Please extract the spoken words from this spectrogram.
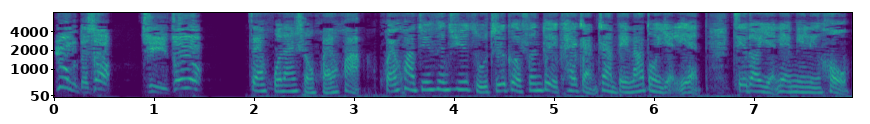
用得上、起作用。在湖南省怀化，怀化军分区组织各分队开展战备拉动演练。接到演练命令后，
